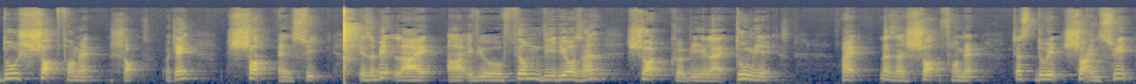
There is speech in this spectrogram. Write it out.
do short format, short. Okay, short and sweet. It's a bit like uh, if you film videos. Huh? Short could be like two minutes, right? That's a short format. Just do it short and sweet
